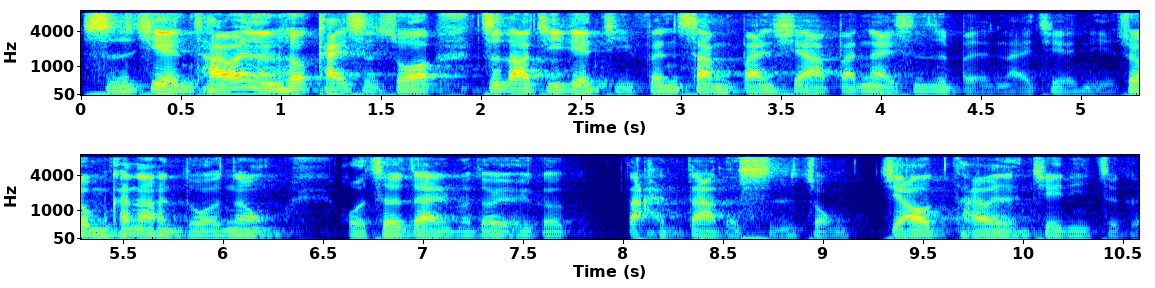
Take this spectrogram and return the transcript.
时间，台湾人说开始说知道几点几分上班下班，那也是日本人来建立。所以我们看到很多那种火车站里面都有一个。大很大的时钟教台湾人建立这个，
